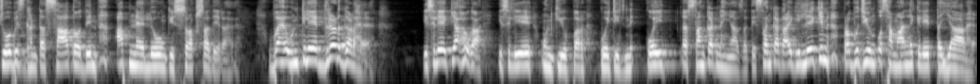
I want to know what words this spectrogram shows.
चौबीस घंटा सातों दिन अपने लोगों की सुरक्षा दे रहा है। वह उनके लिए दृढ़ है। इसलिए क्या होगा? इसलिए उनके ऊपर कोई चीज़ नहीं, कोई संकट नहीं आ सकती। संकट आएगी, लेकिन प्रभु जी उनको संभालने के लिए तैयार है।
